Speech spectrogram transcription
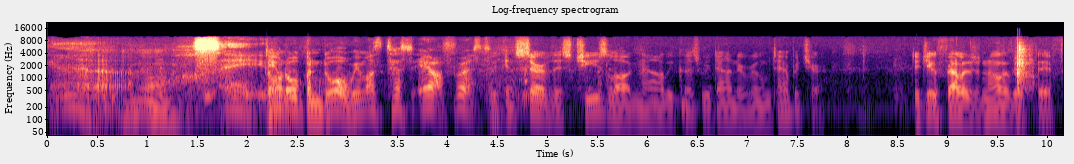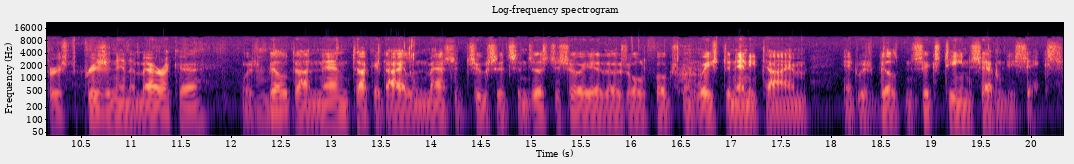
Yeah. Oh. Say. Don't open door. We must test air first. we can serve this cheese log now because we're down to room temperature. Did you fellas know that the first prison in America was mm. built on Nantucket Island, Massachusetts? And just to show you those old folks weren't wasting any time, it was built in 1676.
